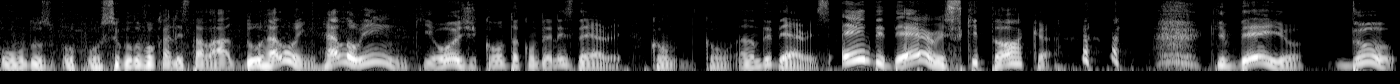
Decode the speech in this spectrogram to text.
um dos, o, o, segundo vocalista lá do Halloween. Halloween, que hoje conta com Dennis Derry, com, com Andy Darius. Andy Darius, que toca, que veio do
